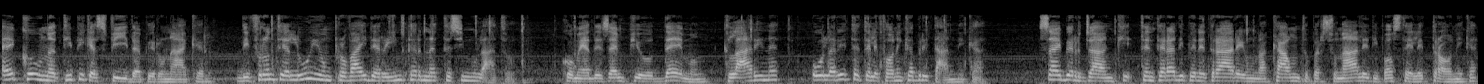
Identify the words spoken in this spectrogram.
Ecco una tipica sfida per un hacker. Di fronte a lui un provider internet simulato come ad esempio Demon, Clarinet o la rete telefonica britannica. Cyber Junkie tenterà di penetrare un account personale di posta elettronica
